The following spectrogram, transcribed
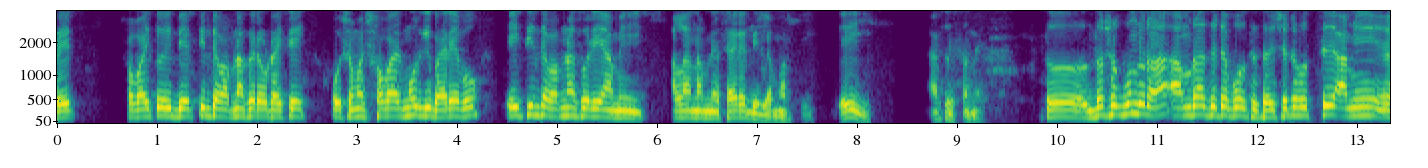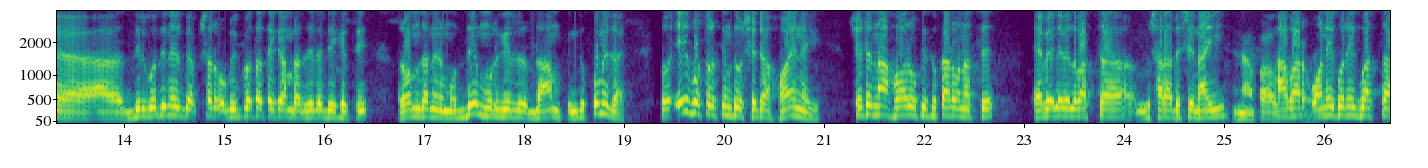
রেট সবাই তো ঈদের চিন্তা ভাবনা করে উঠাইছে। ওই সময় সবাই মুরগি বাইরে যাব এই চিন্তা ভাবনা করে আমি আল্লাহ নামনে ছাইরে দিলাম আর কি। এই আর আচ্ছা, কিছু নেই। তো দর্শক বন্ধুরা আমরা যেটা বলতে চাই সেটা হচ্ছে আমি আহ, দীর্ঘদিনের ব্যবসার অভিজ্ঞতা থেকে আমরা যেটা দেখেছি রমজানের মধ্যে মুরগির দাম কিন্তু কমে যায়। তো এই বছর কিন্তু সেটা হয় নাই। সেটা না হওয়ারও কিছু কারণ আছে। অ্যাভেলেবেল বাচ্চা সারা দেশে নাই। আবার অনেক অনেক বাচ্চা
